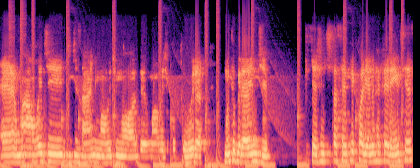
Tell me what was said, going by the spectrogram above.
é uma aula de, de design, uma aula de moda, uma aula de cultura muito grande, porque a gente está sempre colhendo referências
